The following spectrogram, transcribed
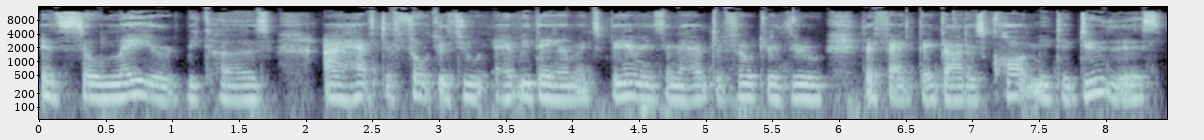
it's so layered because I have to filter through everything I'm experiencing. I have to filter through the fact that God has called me to do this,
